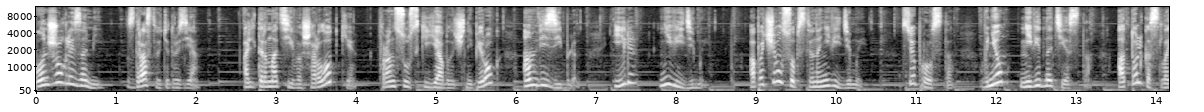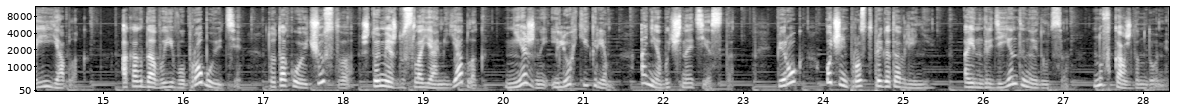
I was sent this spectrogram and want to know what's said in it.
Bonjour les amis! Здравствуйте, друзья! Альтернатива шарлотки – французский яблочный пирог «Invisible» или «невидимый». А почему, собственно, невидимый? Все просто. В нем не видно теста, а только слои яблок. А когда вы его пробуете, то такое чувство, что между слоями яблок нежный и легкий крем, а не обычное тесто. Пирог очень прост в приготовлении, а ингредиенты найдутся ну в каждом доме.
